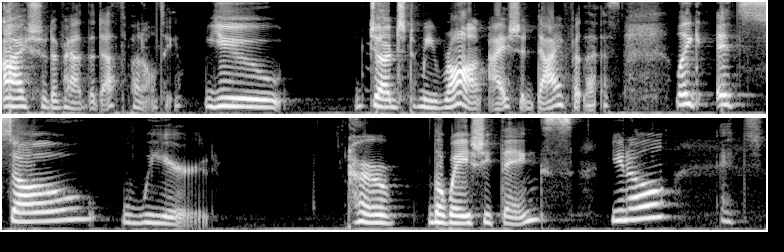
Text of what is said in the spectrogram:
I should have had the death penalty. You judged me wrong. I should die for this. Like, it's so weird. Her, the way she thinks, you know? It's,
